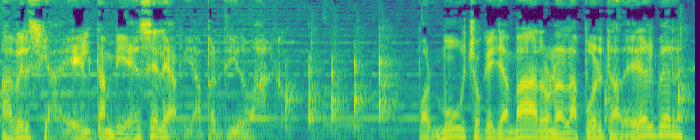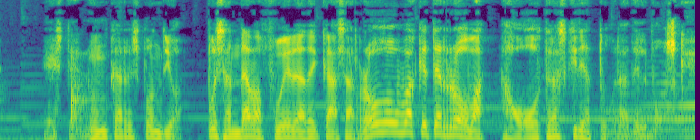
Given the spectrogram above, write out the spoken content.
a ver si a él también se le había perdido algo. Por mucho que llamaron a la puerta de Elber, este nunca respondió, pues andaba fuera de casa, roba que te roba a otras criaturas del bosque.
